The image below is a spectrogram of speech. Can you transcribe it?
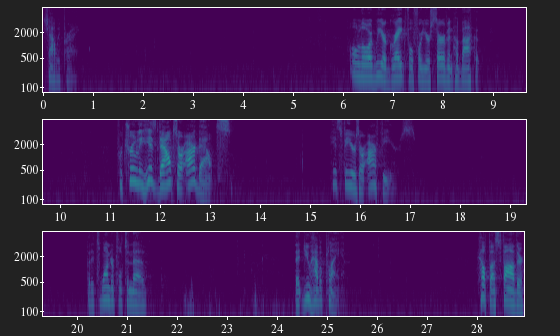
Shall we pray? Oh Lord, we are grateful for your servant Habakkuk. For truly his doubts are our doubts, his fears are our fears. But it's wonderful to know that you have a plan. Help us, Father,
